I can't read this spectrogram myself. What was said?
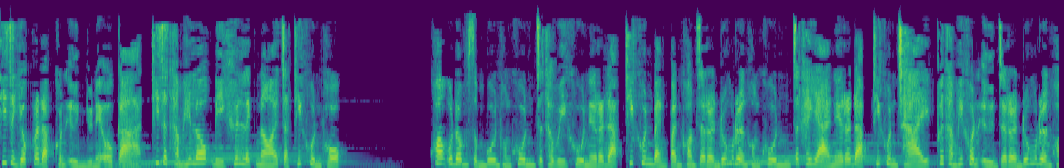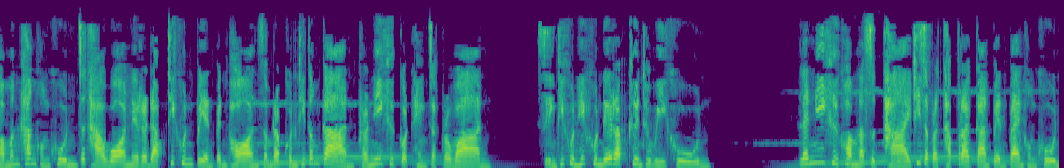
ที่จะยกระดับคนอื่นอยู่ในโอกาส ที่จะทำให้โลกดีขึ้นเล็กน้อยจากที่คุณพบ ความอุดมสมบูรณ์ของคุณจะทวีคูณในระดับที่คุณแบ่งปันความเจริญรุ่งเรืองของคุณ จะขยายในระดับที่คุณใช้ เพื่อทำให้คนอื่นเจริญรุ่งเรืองความมั่งคั่งของคุณจะถาวรในระดับที่คุณเปลี่ยนเป็นพรสำหรับคนที่ต้องการ เพราะนี่คือกฎแห่งจักรวาล สิ่งที่คุณให้คุณได้รับคืนทวีคูณ และนี่คือความลับสุดท้ายที่จะประทับตราการเปลี่ยนแปลงของคุณ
